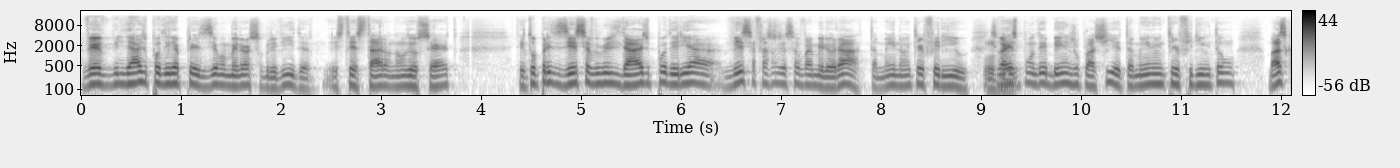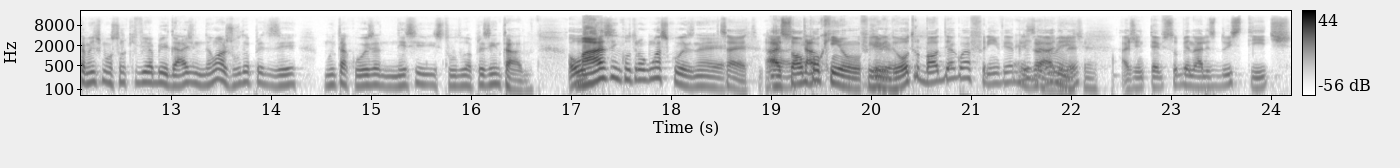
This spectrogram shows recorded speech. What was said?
A viabilidade poderia predizer uma melhor sobrevida. Eles testaram, não deu certo. Tentou predizer se a viabilidade poderia ver se a fração de ação vai melhorar, também não interferiu. Uhum. Se vai uhum. responder bem a angioplastia, também não interferiu. Então, basicamente mostrou que viabilidade não ajuda a predizer muita coisa nesse estudo apresentado. Ou... Mas encontrou algumas coisas, né? Certo. Ah, só um tá... pouquinho, Figueiredo. Outro balde de água fria em viabilidade, né? É. A gente teve subanálise do Stitch,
